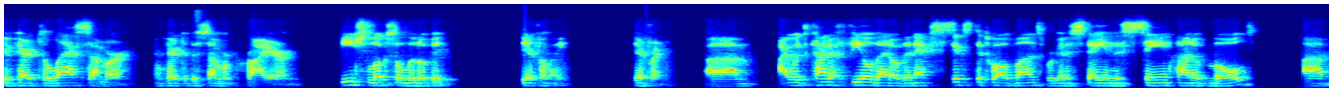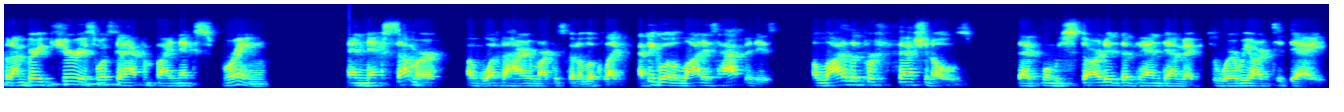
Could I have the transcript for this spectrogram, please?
compared to last summer, compared to the summer prior, each looks a little bit differently, different. Um, I would kind of feel that over the next six to 12 months, we're going to stay in the same kind of mold. Uh, but I'm very curious what's going to happen by next spring and next summer of what the hiring market is going to look like. I think what a lot has happened is a lot of the professionals that when we started the pandemic to where we are today,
